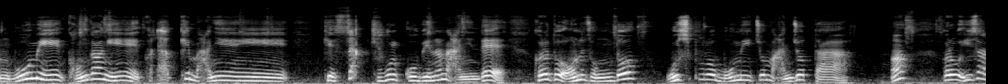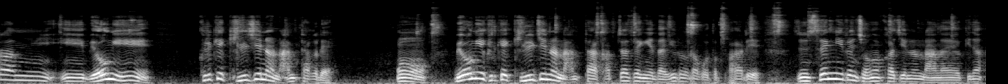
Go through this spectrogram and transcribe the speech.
음, 몸이 건강이 그렇게 많이 이렇게 싹 죽을 고비는 아닌데 그래도 어느 정도 50% 몸이 좀 안 좋다. 어? 그리고 이 사람이 이 명이 그렇게 길지는 않다 그래. 어, 명이 그렇게 길지는 않다. 갑자생이다 이러라고도 말해. 지금 생일은 정확하지는 않아요. 그냥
